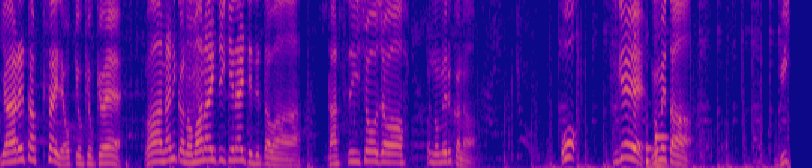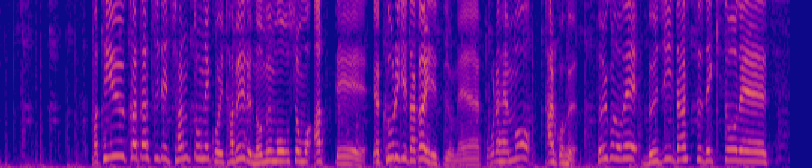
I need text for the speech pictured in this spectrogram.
やれた臭いね。オッケーオッケーオッケー。わあ、何か飲まないといけないって出たわ。脱水症状。これ飲めるかな？おすげえ飲めたギュイッ。ま、っていう形でちゃんとね、こういう食べる飲むモーションもあって、いや、クオリティ高いですよね。ここら辺もタルコフ。ということで、無事脱出できそうです。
